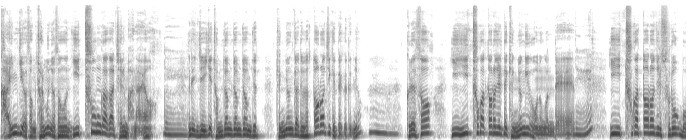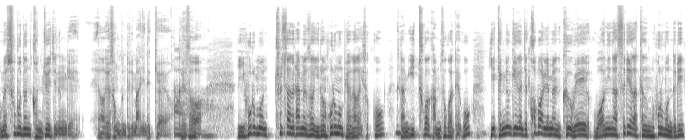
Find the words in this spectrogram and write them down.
가임기 여성, 젊은 여성은 이 투인가가 제일 많아요. 네. 근데 이제 이게 점점 점점 이제 갱년기가 되면서 떨어지게 되거든요. 음. 그래서 이 E2가 떨어질 때 갱년기가 오는 건데 네. 이 E2가 떨어질수록 몸의 수분은 건조해지는 게 어, 여성분들이 많이 느껴요. 아. 그래서 이 호르몬 출산을 하면서 이런 호르몬 변화가 있었고 그다음에 E2가 감소가 되고 이게 갱년기가 이제 커버하려면 그 외에 one이나 three 같은 호르몬들이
